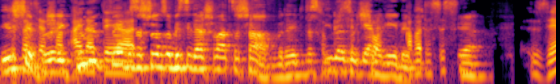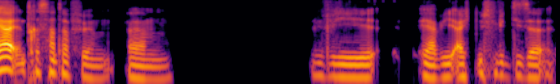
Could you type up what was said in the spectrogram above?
Ja, ist das ja schon einer der ist das schon so 'n bisschen das schwarze Schaf, über das so niemand so gerne schon, redet. aber das ist Ja. sehr interessanter Film. Ähm wie ja, wie eigentlich wie diese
